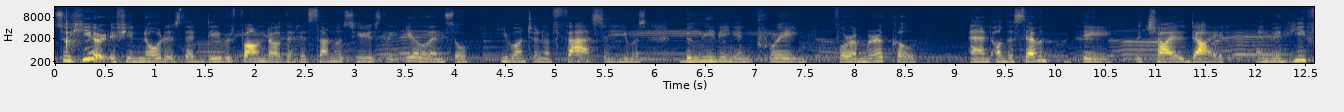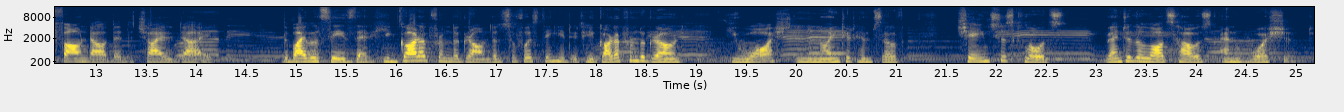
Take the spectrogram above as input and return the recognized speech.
So, here, if you notice that David found out that his son was seriously ill, and so he went on a fast and he was believing and praying for a miracle. And on the seventh day, the child died. And when he found out that the child died, the Bible says that he got up from the ground. That's the first thing he did. He got up from the ground, he washed and anointed himself, changed his clothes, went to the Lord's house, and worshipped.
